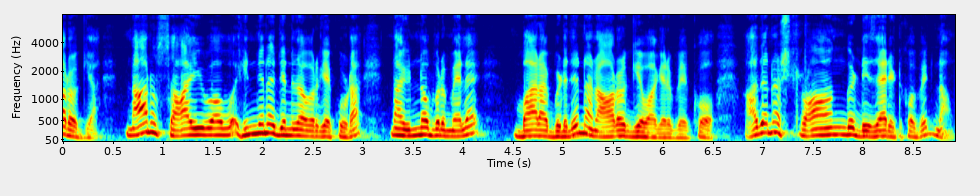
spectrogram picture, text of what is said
ಆರೋಗ್ಯ. ನಾನು ಸಾಯುವ ಹಿಂದಿನ ದಿನದವರೆಗೆ ಕೂಡ ನಾವು ಇನ್ನೊಬ್ಬರ ಮೇಲೆ ಭಾರ ಬಿಡದೆ ನಾನು ಆರೋಗ್ಯವಾಗಿರಬೇಕು. ಅದನ್ನು ಸ್ಟ್ರಾಂಗ್ ಡಿಸೈರ್ ಇಟ್ಕೋಬೇಕು ನಾವು.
